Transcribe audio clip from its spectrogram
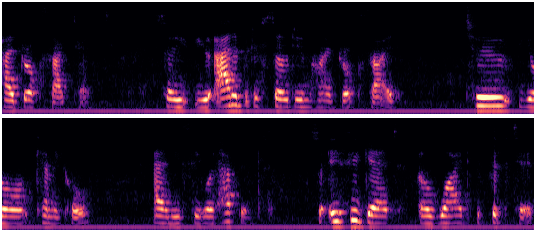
hydroxide test. So you add a bit of sodium hydroxide to your chemical and you see what happens. So if you get a white precipitate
